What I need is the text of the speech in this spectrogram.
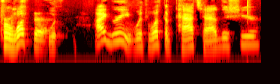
for what the What- I agree with what the Pats had this year.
